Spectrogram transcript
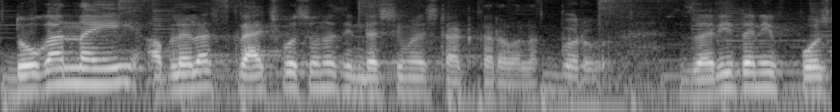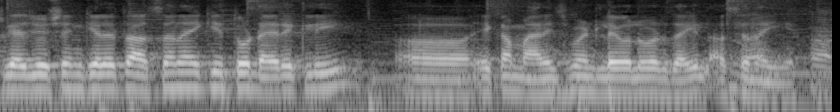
दोघांनाही आपल्याला स्क्रॅचपासूनच इंडस्ट्रीमध्ये स्टार्ट करावं लागतं. बरोबर. जरी त्यांनी पोस्ट ग्रॅज्युएशन केलं तर असं नाही की तो डायरेक्टली एका मॅनेजमेंट लेवलवर जाईल असं नाही आहे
